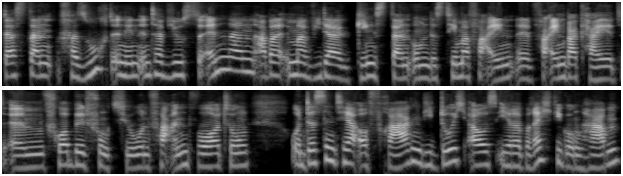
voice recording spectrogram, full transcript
das dann versucht in den Interviews zu ändern, aber immer wieder ging es dann um das Thema Verein, äh, Vereinbarkeit, ähm, Vorbildfunktion, Verantwortung. Und das sind ja auch Fragen, die durchaus ihre Berechtigung haben.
